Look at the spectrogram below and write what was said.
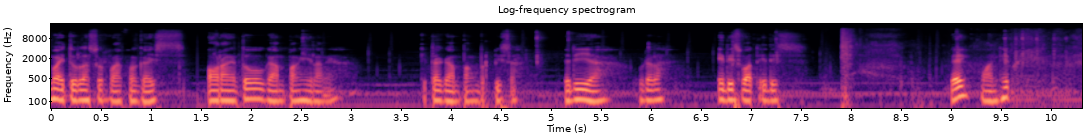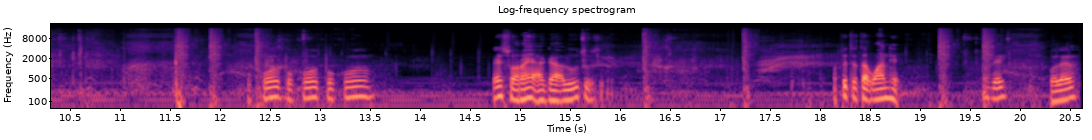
cuma itulah survival guys. Orang itu gampang hilang ya. Kita gampang berpisah. Jadi ya udahlah. It is what it is. Oke okay, one hit. Pukul pukul pukul. Oke suaranya agak lucu sih. Tapi tetap one hit. Oke okay, boleh lah.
